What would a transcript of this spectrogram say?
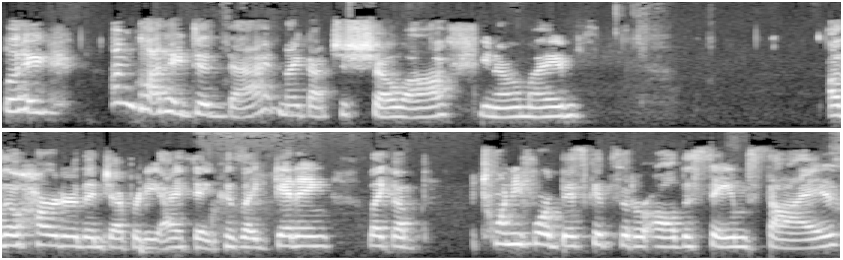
Like I'm glad I did that, and I got to show off, you know, my. Although harder than Jeopardy, I think, because like getting like a 24 biscuits that are all the same size.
